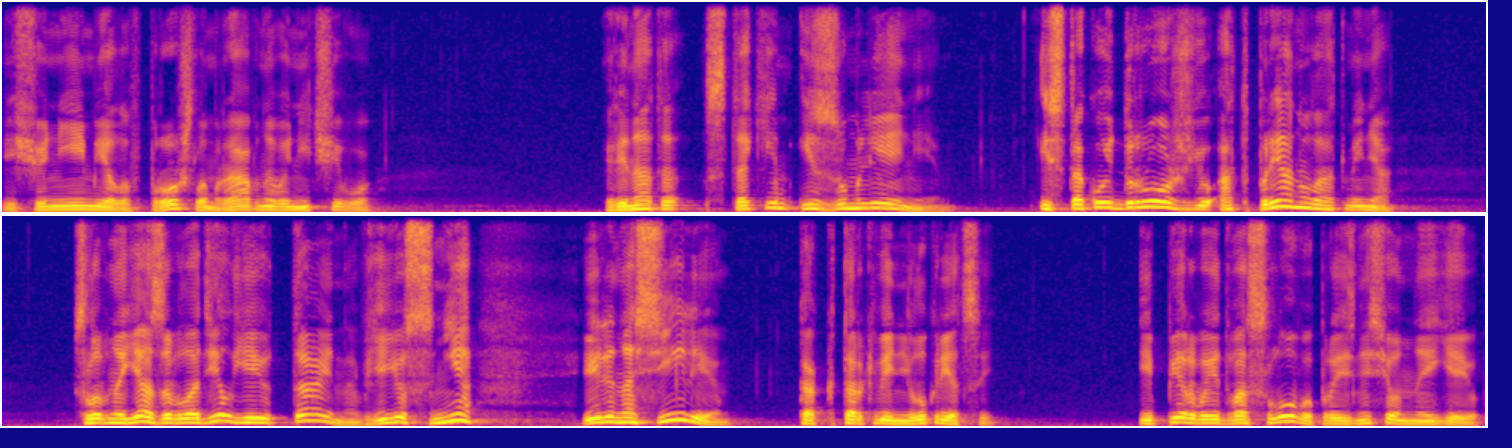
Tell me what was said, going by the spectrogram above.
еще не имела в прошлом равного ничего. Рената с таким изумлением, и с такой дрожью отпрянула от меня, словно я завладел ею тайно, в ее сне или насилием, как Тарквине Лукреций. И первые два слова, произнесенные ею,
